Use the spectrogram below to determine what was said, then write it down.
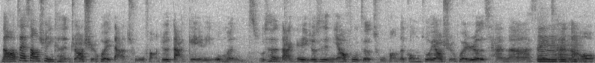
然后再上去，你可能就要学会打厨房，就是打给里。我们俗称的打给里，就是你要负责厨房的工作，要学会热餐啊、塞餐，然后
